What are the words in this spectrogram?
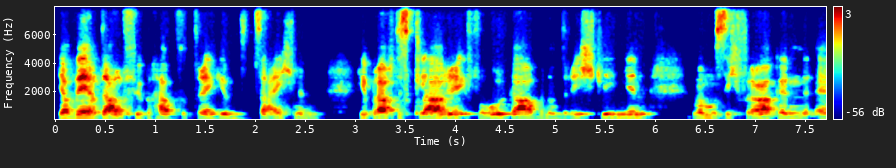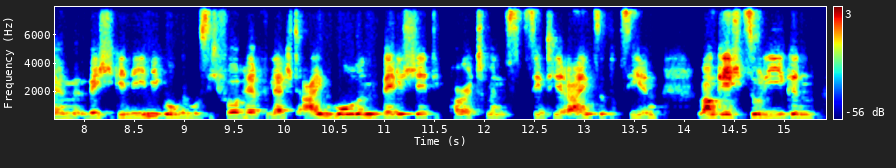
ja, wer darf überhaupt Verträge unterzeichnen? Hier braucht es klare Vorgaben und Richtlinien, man muss sich fragen, ähm, welche Genehmigungen muss ich vorher vielleicht einholen, welche Departments sind hier einzubeziehen, wann gehe ich zu Liegen,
